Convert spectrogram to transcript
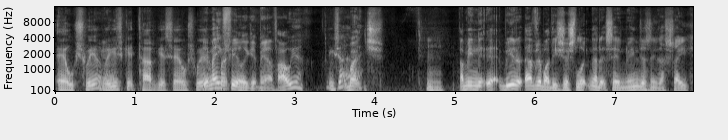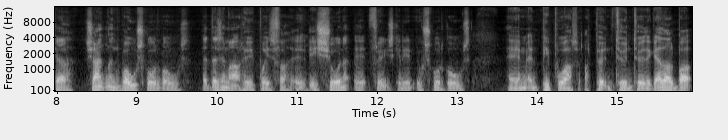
elsewhere. He's got targets elsewhere. They might feel they get better value. Exactly. Which, I mean, uh, we're, everybody's just looking at it saying Rangers need a striker. Shankland will score goals. It doesn't matter who he plays for. He- He's shown it uh, throughout his career. He'll score goals. Um, and people are, are putting two and two together. But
